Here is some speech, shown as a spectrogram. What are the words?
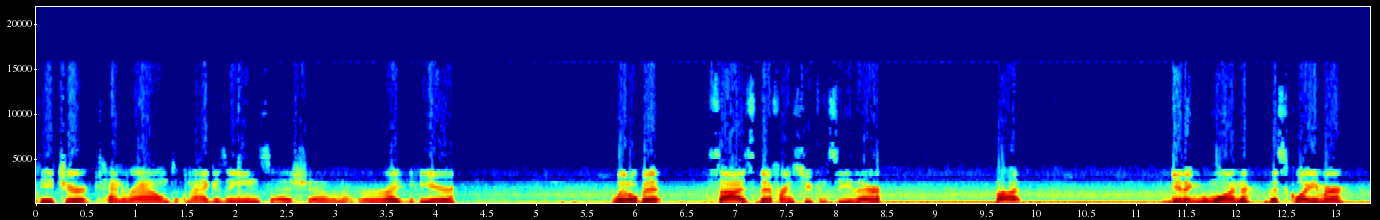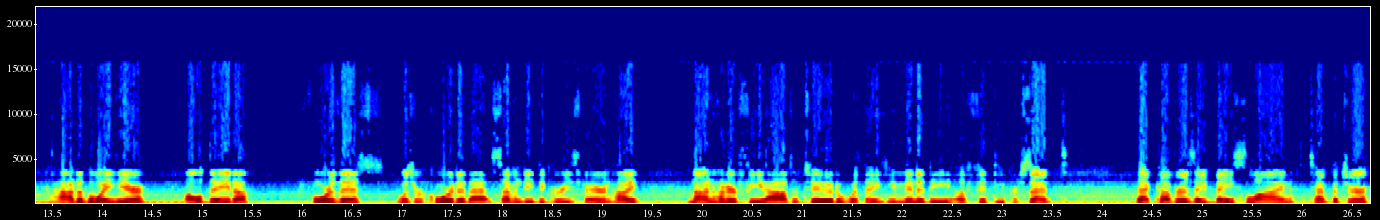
feature 10 round magazines as shown right here little bit size difference you can see there. But getting one disclaimer out of the way here, all data for this was recorded at 70 degrees Fahrenheit, 900 feet altitude with a humidity of 50%. That covers a baseline temperature.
